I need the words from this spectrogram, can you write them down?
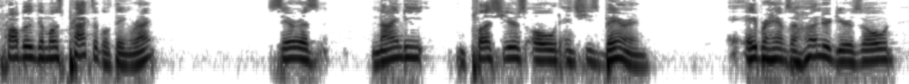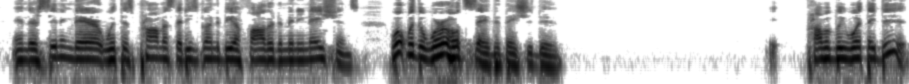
probably the most practical thing, right? Sarah's 90 plus years old and she's barren. Abraham's 100 years old and they're sitting there with this promise that he's going to be a father to many nations. What would the world say that they should do? probably what they did.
